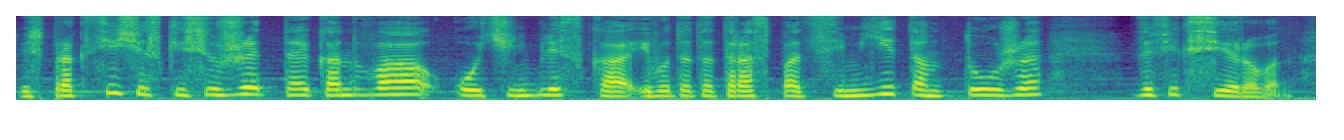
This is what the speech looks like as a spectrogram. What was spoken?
То есть практически сюжетная канва очень близка. И вот этот распад семьи там тоже зафиксирован –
